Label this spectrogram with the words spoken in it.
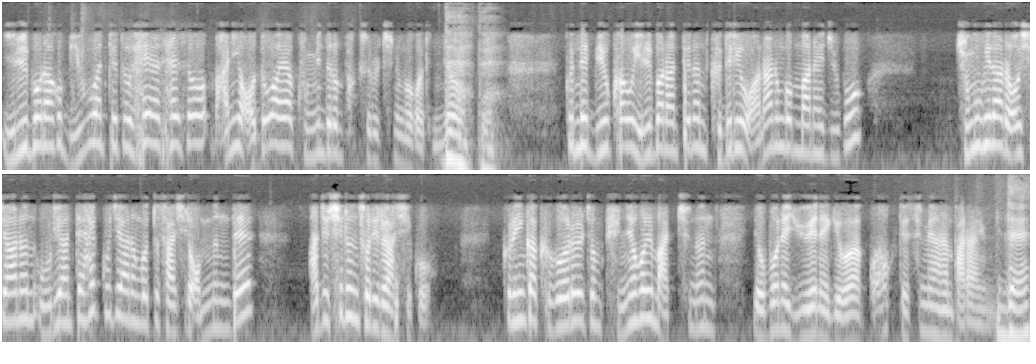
일본하고 미국한테도 해, 해서 많이 얻어와야 국민들은 박수를 치는 거거든요. 네, 네. 근데 미국하고 일본한테는 그들이 원하는 것만 해주고 중국이나 러시아는 우리한테 해꾸지하는 것도 사실 없는데 아주 싫은 소리를 하시고 그러니까 그거를 좀 균형을 맞추는 요번에 유엔 외교가 꼭 됐으면 하는 바람입니다. 네.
